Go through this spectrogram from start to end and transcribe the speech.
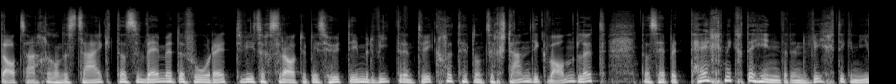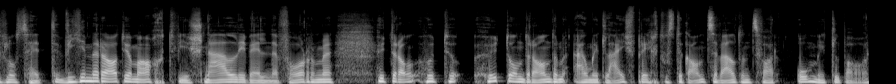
Tatsächlich. Und es zeigt, dass wenn man davon redet, wie sich das Radio bis heute immer weiterentwickelt hat und sich ständig wandelt, dass eben Technik dahinter einen wichtigen Einfluss hat. Wie man Radio macht, wie schnell, in welchen Formen. Heute, heute, heute unter anderem auch mit Live-Berichten aus der ganzen Welt und zwar unmittelbar.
